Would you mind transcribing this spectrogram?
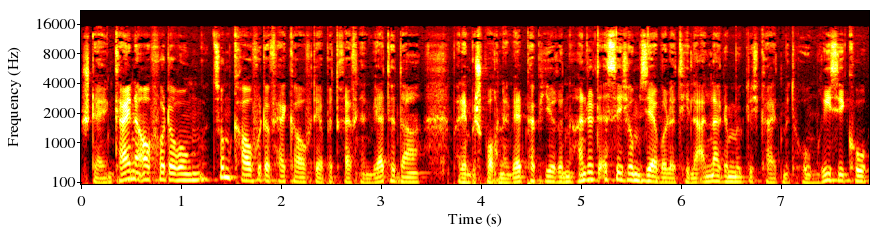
stellen keine Aufforderung zum Kauf oder Verkauf der betreffenden Werte dar. Bei den besprochenen Wertpapieren handelt es sich um sehr volatile Anlagemöglichkeiten mit hohem Risiko.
